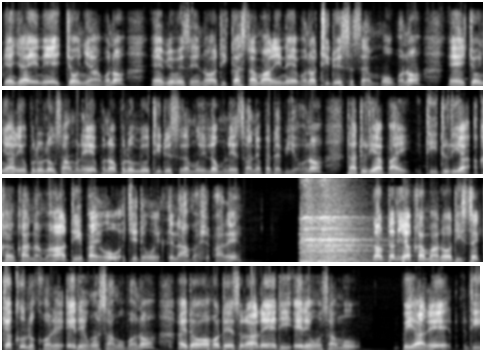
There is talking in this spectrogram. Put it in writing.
ပြန်ကြားရေးနဲ့ကြော်ညာပေါ့နော်အဲပြောမယ်ဆိုရင်တော့ဒီ customer တွေနဲ့ပေါ့နော်ထိတွေ့ဆက်ဆံမှုပေါ့နော်အဲကြော်ညာတွေကိုဘယ်လိုလုပ်ဆောင်မလဲပေါ့နော်ဘယ်လိုမျိုးထိတွေ့ဆက်ဆံမှုတွေလုပ်မလဲဆိုတာနဲ့ပတ်သက်ပြီးတော့ပေါ့နော်ဒါဒုတိယပိုင်းဒီဒုတိယအခန်းကဏ္ဍမှာဒီပိုင်းကိုအခြေတင်ဝင်လေ့လာမှာဖြစ်ပါတယ်နောက်တတိယအခန်းမှာတော့ဒီ second ခုလို့ခေါ်တဲ့ဧည့်သည်ဝန်ဆောင်မှုပေါ့နော်အဲ့တော့ hotel ဆိုတာလေဒီဧည့်သည်ဝန်ဆောင်မှု ပေးရတဲ့ဒီ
